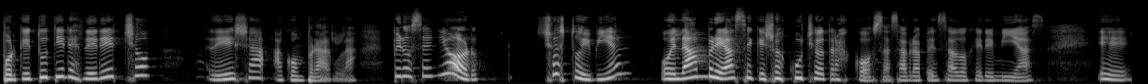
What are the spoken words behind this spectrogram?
porque tú tienes derecho de ella a comprarla. Pero Señor, ¿yo estoy bien? ¿O el hambre hace que yo escuche otras cosas? Habrá pensado Jeremías. Eh,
